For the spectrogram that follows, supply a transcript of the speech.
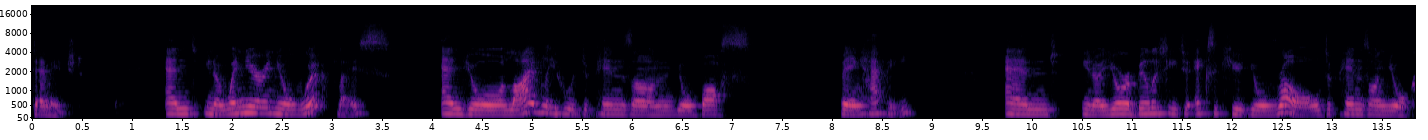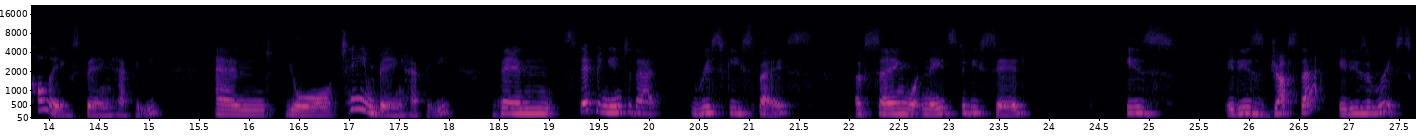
damaged. And you know, when you're in your workplace and your livelihood depends on your boss being happy, and you know, your ability to execute your role depends on your colleagues being happy and your team being happy, then stepping into that risky space of saying what needs to be said is it is just that it is a risk.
